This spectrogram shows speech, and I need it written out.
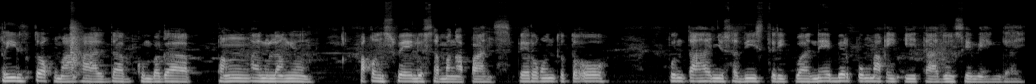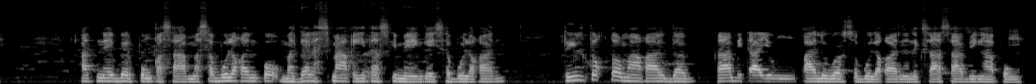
real talk mga Aldab. Kumbaga, pang ano lang yun, pakonsuelo sa mga fans. Pero kung totoo, puntahan nyo sa District 1, never pong makikita dun si Mengay. At never pong kasama. Sa Bulacan po, madalas makita si Mengay sa Bulacan. Real talk to mga kaaldab. Marami tayong followers sa Bulacan na nagsasabi nga pong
